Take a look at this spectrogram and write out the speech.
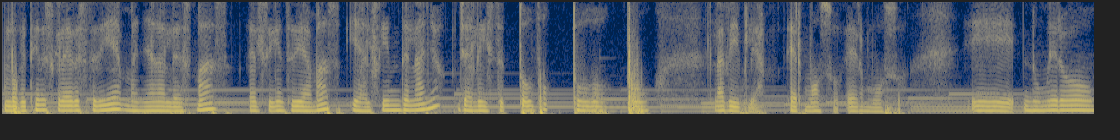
lo que tienes que leer este día, mañana lees más, el siguiente día más y al fin del año ya leíste todo, todo, todo la Biblia. Hermoso, hermoso. Eh, número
